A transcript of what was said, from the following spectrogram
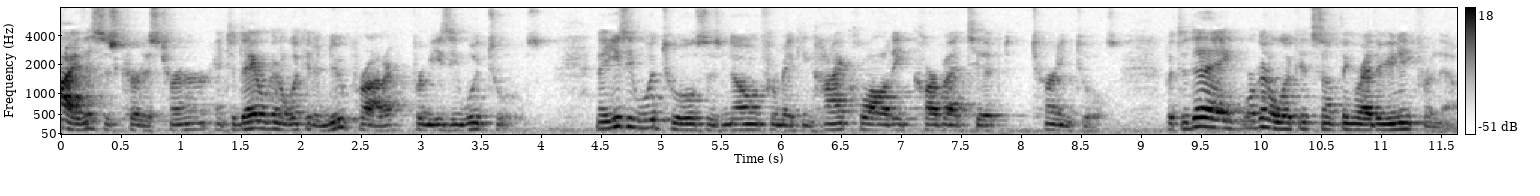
Hi, this is Curtis Turner, and today we're going to look at a new product from Easy Wood Tools. Now, Easy Wood Tools is known for making high-quality carbide-tipped turning tools. But today, we're going to look at something rather unique from them,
